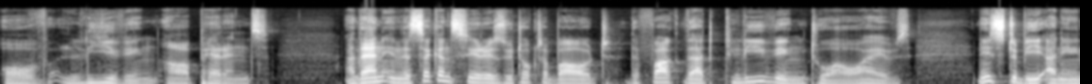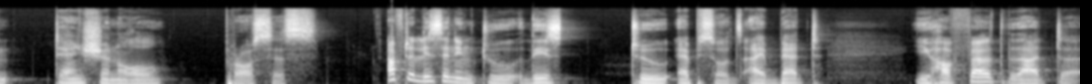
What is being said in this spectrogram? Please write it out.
of leaving our parents. And then in the second series, we talked about the fact that cleaving to our wives needs to be an intentional process. After listening to these two episodes, I bet you have felt that uh,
